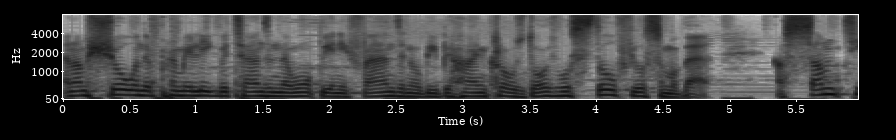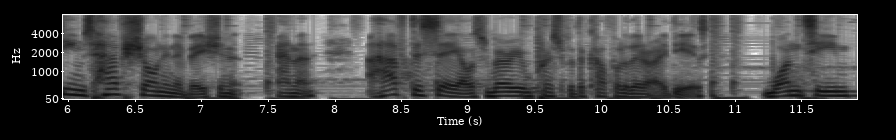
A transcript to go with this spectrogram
And I'm sure when the Premier League returns and there won't be any fans and it'll be behind closed doors, we'll still feel some of that. Now, some teams have shown innovation, and I have to say, I was very impressed with a couple of their ideas. One team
